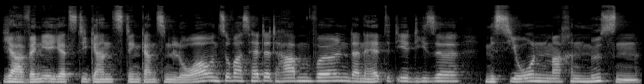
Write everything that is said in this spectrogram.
ja, wenn ihr jetzt die ganz, den ganzen Lore und sowas hättet haben wollen, dann hättet ihr diese Missionen machen müssen.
